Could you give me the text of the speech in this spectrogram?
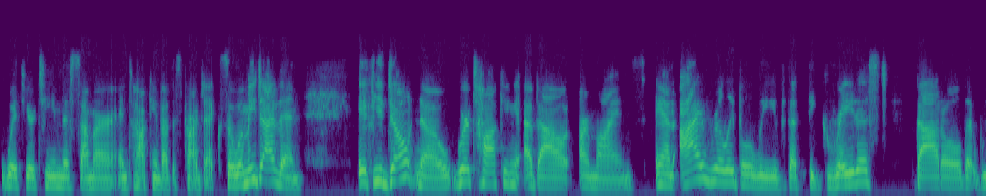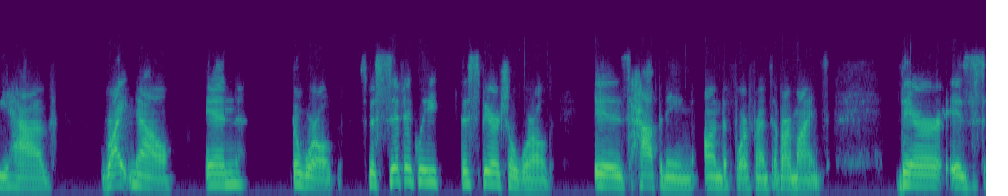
with your team this summer and talking about this project. So let me dive in. If you don't know, we're talking about our minds. And I really believe that the greatest battle that we have right now in the world, specifically the spiritual world, is happening on the forefront of our minds. There is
